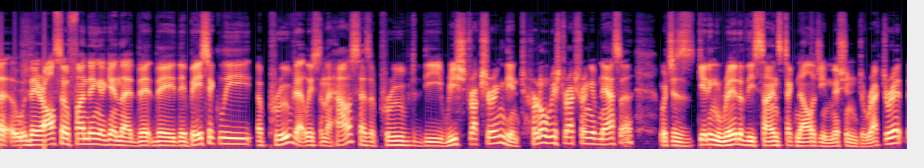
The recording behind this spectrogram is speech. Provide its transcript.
uh, they're also funding again. They, they they basically approved, at least in the House, has approved the restructuring, the internal restructuring of NASA, which is getting rid of the Science Technology Mission Directorate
